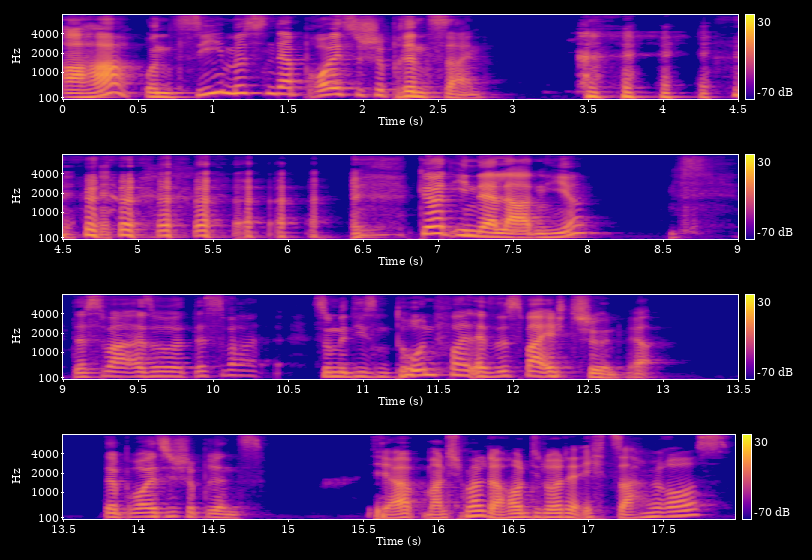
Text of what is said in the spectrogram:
Aha, und Sie müssen der preußische Prinz sein. Gehört Ihnen der Laden hier? Das war also, das war so mit diesem Tonfall, also das war echt schön, ja. Der preußische Prinz. Ja, manchmal, da hauen die Leute echt Sachen raus.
